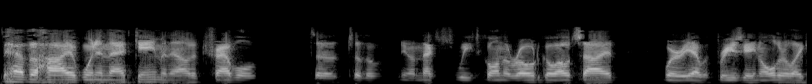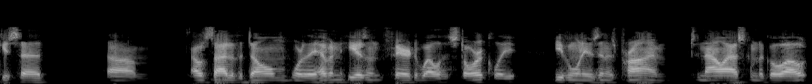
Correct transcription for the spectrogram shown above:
to have the high of winning that game and now to travel to, to the, you know, next week to go on the road, go outside where yeah, with Brees getting older, like you said, um, outside of the dome where they haven't, he hasn't fared well historically, even when he was in his prime, to now ask him to go out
